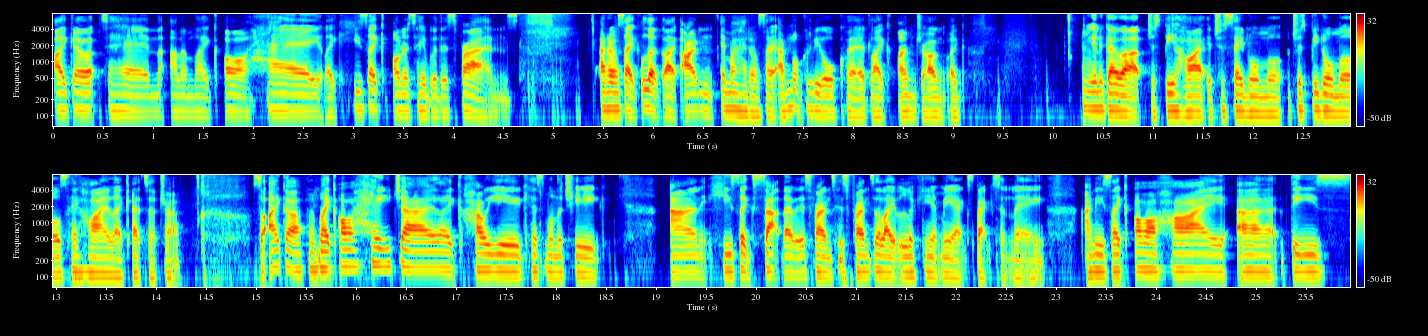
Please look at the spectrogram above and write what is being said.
I go up to him and I'm like, oh, hey. Like, he's like on a table with his friends. And I was like, look, like, I'm in my head, I was like, I'm not going to be awkward. Like, I'm drunk. Like, I'm going to go up, just be hi, just say normal, just be normal, say hi, like, etc. So I go up and I'm like, oh, hey, Joe, like, how are you? Kiss him on the cheek. And he's like sat there with his friends. His friends are like looking at me expectantly. And he's like, oh, hi, uh, these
